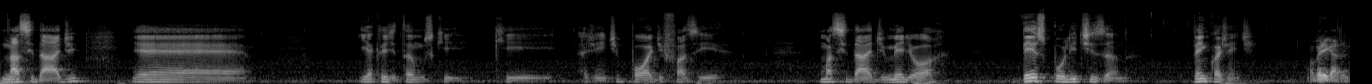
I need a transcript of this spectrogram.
na cidade é, e acreditamos que, que a gente pode fazer uma cidade melhor, despolitizando. Vem com a gente. Obrigado.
